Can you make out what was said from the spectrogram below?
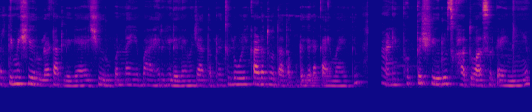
तर ते मी शेरूला टाकलेली आहे. शेरू पण नाही आहे बाहेर गेलेलं आहे. म्हणजे आतापर्यंत लोळी काढत होता. आता कुठे गेला काय माहिती. आणि फक्त शेरूच खातो असं काही नाही आहे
